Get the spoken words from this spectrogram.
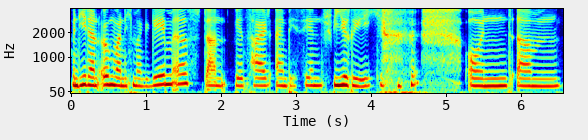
wenn die dann irgendwann nicht mehr gegeben ist, dann wird es halt ein bisschen schwierig. und ähm,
